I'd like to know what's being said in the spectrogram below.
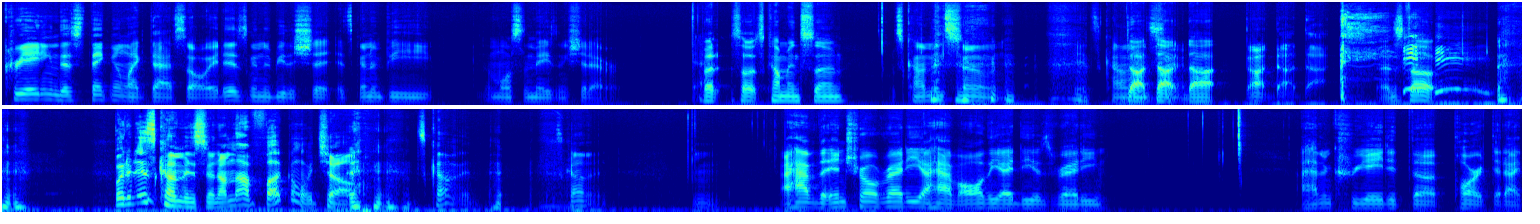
creating this thinking like that, so it is gonna be the shit. It's gonna be the most amazing shit ever. But so it's coming soon. It's coming soon. It's coming dot soon. dot dot. dot dot dot. That's dope. but it is coming soon. I'm not fucking with y'all. It's coming. It's coming. Mm. I have the intro ready. I have all the ideas ready. I haven't created the part that I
